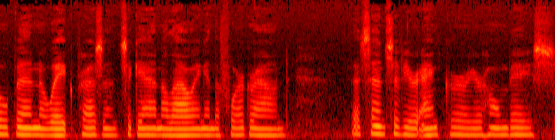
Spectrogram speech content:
open, awake presence, again allowing in the foreground that sense of your anchor, your home base.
